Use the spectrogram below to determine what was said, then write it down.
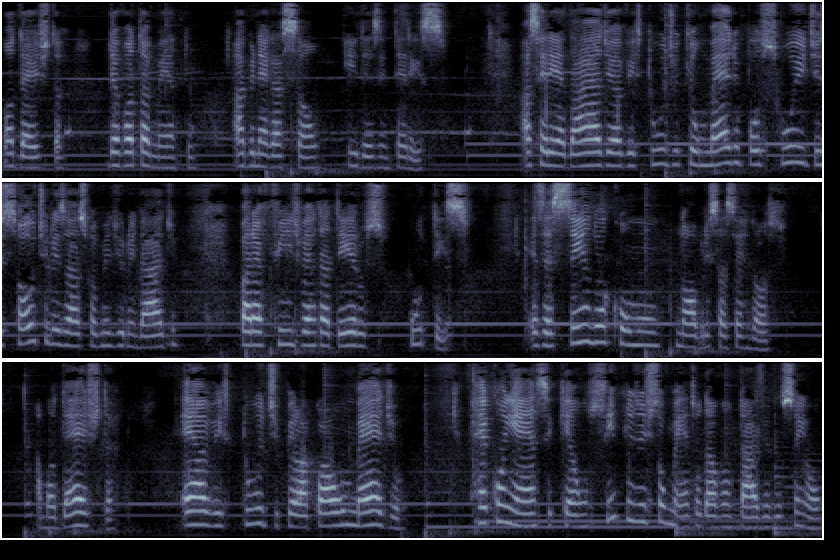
modesta, devotamento, abnegação e desinteresse. A seriedade é a virtude que o médio possui de só utilizar sua mediunidade para fins verdadeiros, úteis, exercendo-a como um nobre sacerdócio. A modesta é a virtude pela qual o médium reconhece que é um simples instrumento da vontade do Senhor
